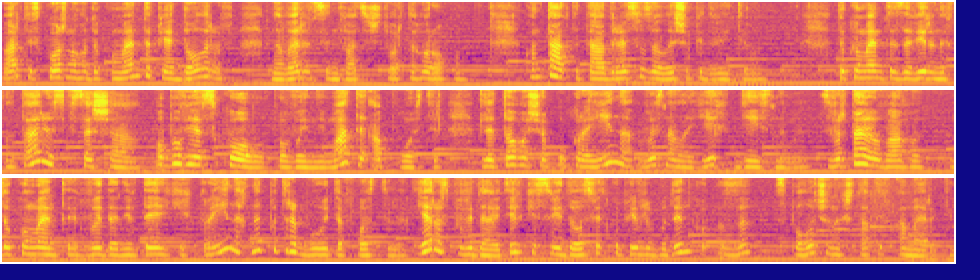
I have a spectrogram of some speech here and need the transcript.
Вартість кожного документа 5 доларів на вересень 2024 року. Контакти та адресу залишу під відео. Документи завірених нотаріусів в США обов'язково повинні мати апостіль для того, щоб Україна визнала їх дійсними. Звертаю увагу Документи, видані в деяких країнах, не потребують апостиля. Я розповідаю тільки свій досвід купівлі будинку з Сполучених Штатів Америки.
